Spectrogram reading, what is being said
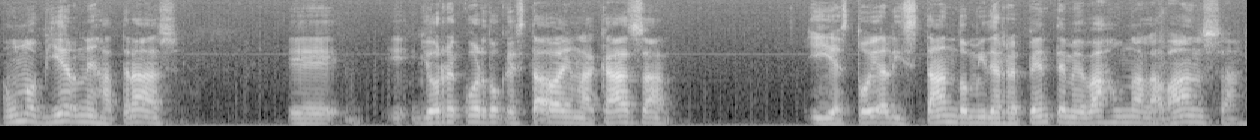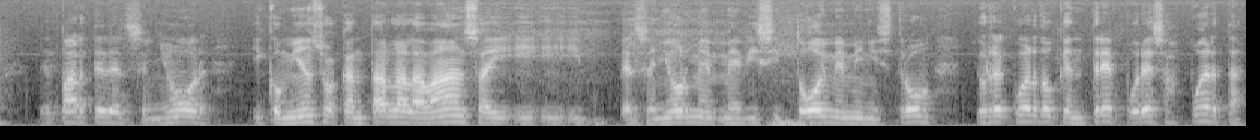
unos viernes atrás, eh, yo recuerdo que estaba en la casa y estoy alistándome y de repente me baja una alabanza de parte del Señor y comienzo a cantar la alabanza y, el Señor me, visitó y me ministró. Yo recuerdo que entré por esas puertas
